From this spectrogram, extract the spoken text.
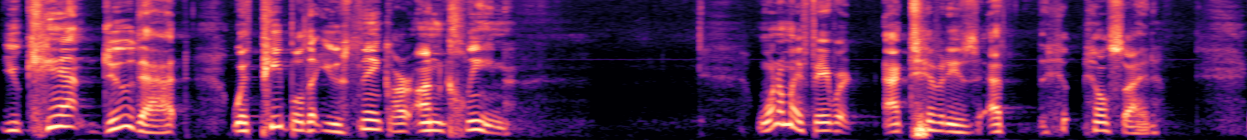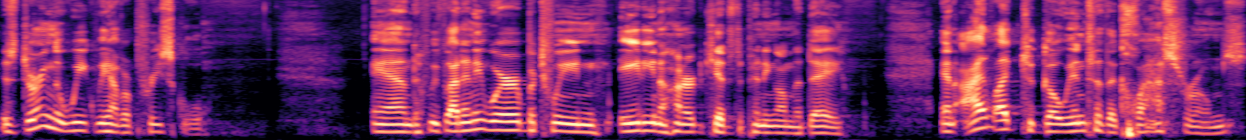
You can't do that with people that you think are unclean. One of my favorite activities at Hillside is during the week we have a preschool. And we've got anywhere between 80 and 100 kids, depending on the day. And I like to go into the classrooms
